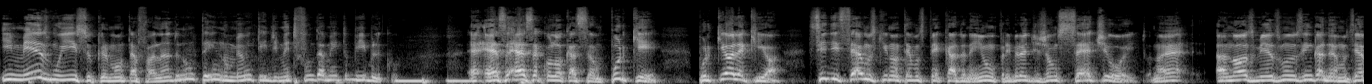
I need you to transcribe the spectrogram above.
E mesmo isso que o irmão está falando não tem, no meu entendimento, fundamento bíblico. É, essa, essa colocação. Por quê? Porque olha aqui, ó. Se dissermos que não temos pecado nenhum, 1 de João 7, 8, não é? A nós mesmos nos enganamos e a,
